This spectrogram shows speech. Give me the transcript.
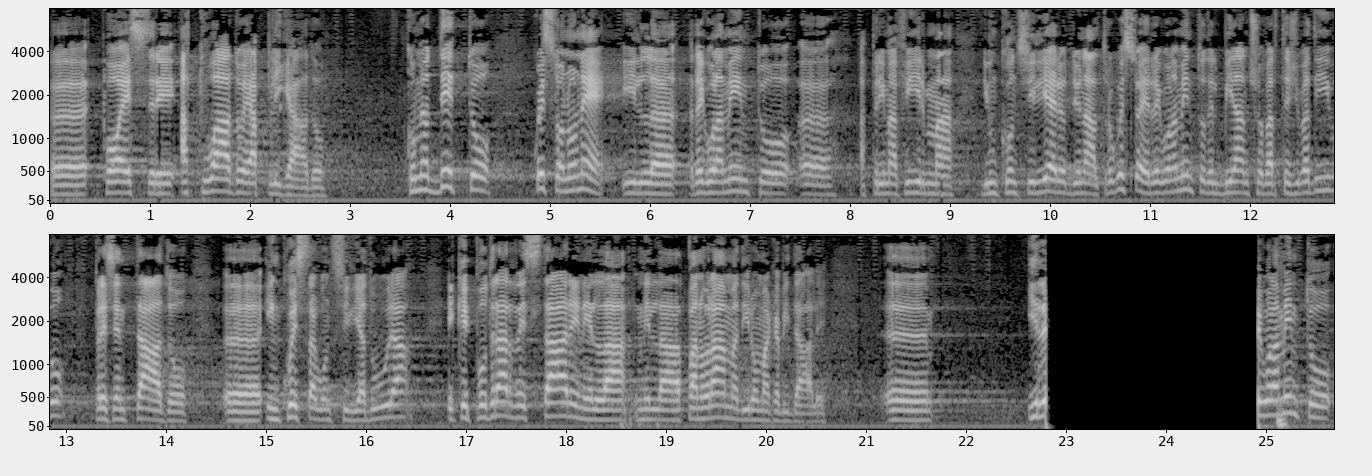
eh, può essere attuato e applicato. Come ho detto, questo non è il regolamento eh, a prima firma di un consigliere o di un altro, questo è il regolamento del bilancio partecipativo presentato in questa consigliatura e che potrà restare nella, nella panorama di Roma Capitale. Eh, il regolamento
